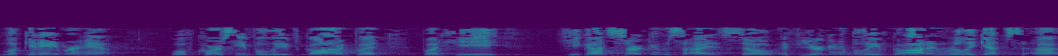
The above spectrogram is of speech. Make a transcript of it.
look at Abraham. Well, of course he believed God, but but he he got circumcised. So if you're going to believe God and really get uh,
